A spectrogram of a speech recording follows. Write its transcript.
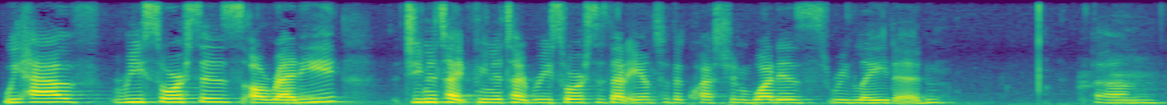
We have resources already, genotype-phenotype resources that answer the question, what is related? Um,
